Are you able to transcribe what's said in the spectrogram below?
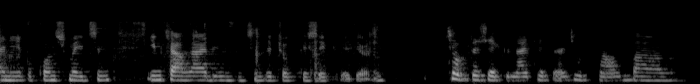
hani bu konuşma için imkan verdiğiniz için de çok teşekkür ediyorum. Çok teşekkürler tekrar. Çok sağ olun. Sağ olun.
